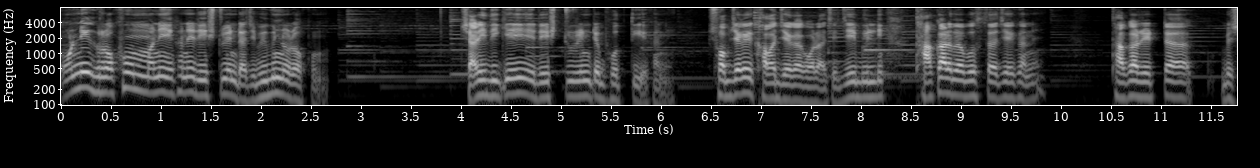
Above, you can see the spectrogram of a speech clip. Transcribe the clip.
অনেক রকম মানে এখানে রেস্টুরেন্ট আছে, বিভিন্ন রকম। চারিদিকে রেস্টুরেন্টে ভর্তি এখানে। সব জায়গায় খাওয়ার জায়গা করা আছে। যে বিল্ডিং থাকার ব্যবস্থা আছে এখানে, থাকার রেটটা বেশ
